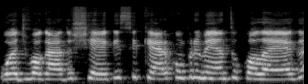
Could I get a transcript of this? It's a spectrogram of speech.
o advogado chega e sequer cumprimenta o colega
